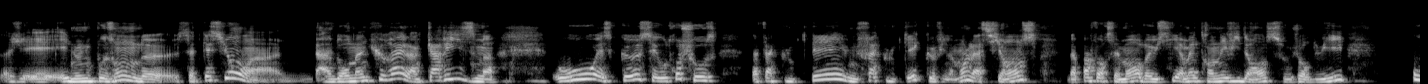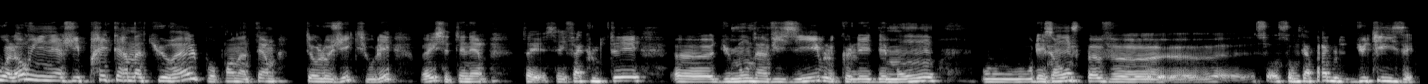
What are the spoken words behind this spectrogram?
Et nous nous poserons cette question, un, don naturel, un charisme, ou est-ce que c'est autre chose? La faculté, une faculté que finalement la science n'a pas forcément réussi à mettre en évidence aujourd'hui, ou alors une énergie préternaturelle, pour prendre un terme théologique, si vous voulez, vous voyez, ces, facultés euh, du monde invisible que les démons ou les anges peuvent, euh, euh, sont capables d'utiliser.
